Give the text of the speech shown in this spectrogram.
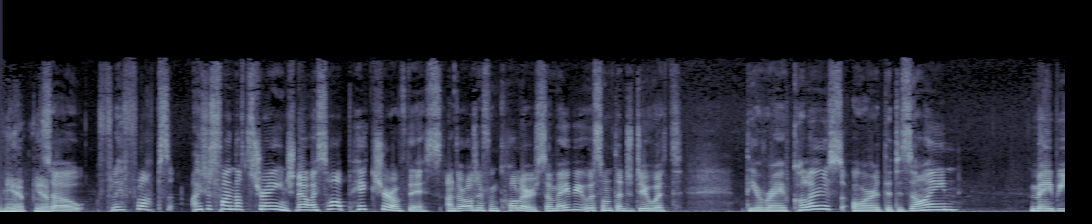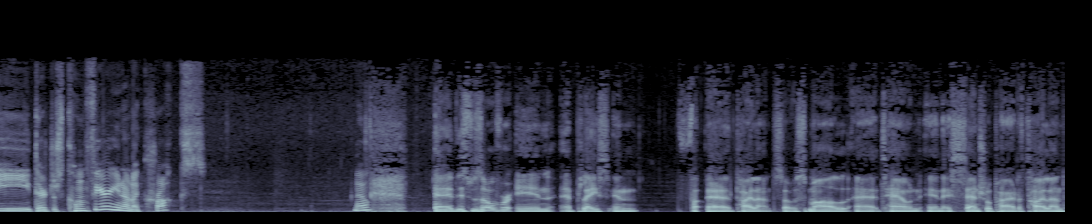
Yep, yep. So flip flops, I just find that strange. Now I saw a picture of this, and they're all different colours. So maybe it was something to do with the array of colours or the design. Maybe they're just comfier, you know, like Crocs. No. Uh, this was over in a place in uh, Thailand, so a small uh, town in a central part of Thailand,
